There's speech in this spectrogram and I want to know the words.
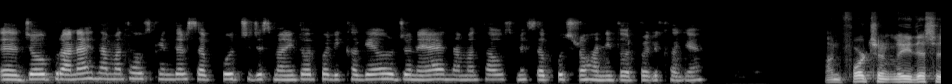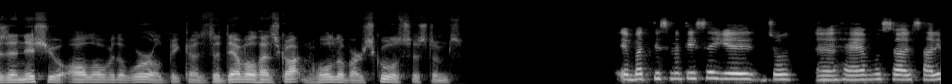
अ, जो पुराना अहदनामा था उसके अंदर सब कुछ जिस्मानी तौर पर लिखा गया और जो नया अहदनामा था उसमें सब कुछ रूहानी तौर पर लिखा गया Unfortunately, this is an issue all over the world because the devil has gotten hold of our school systems. ये बदकिस्मती से ये जो अ, है वो सा, सारी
